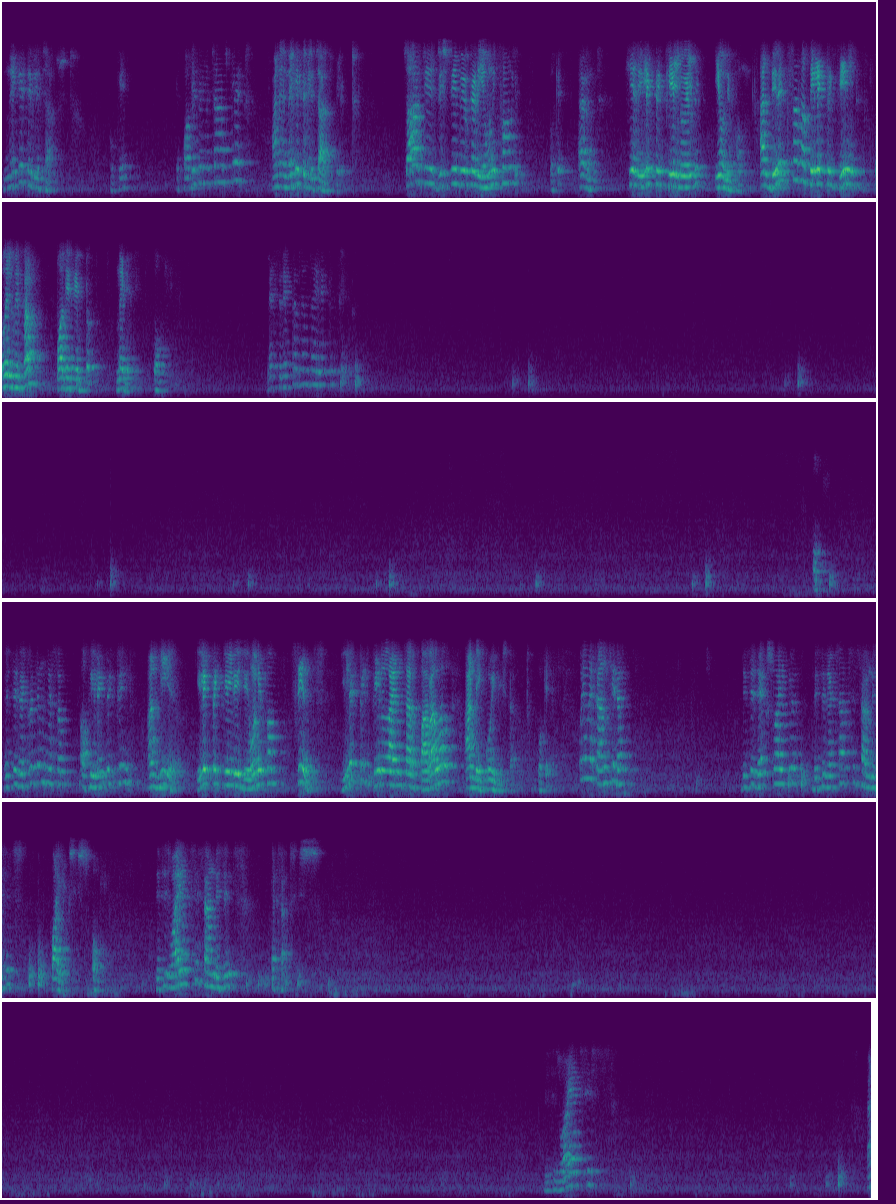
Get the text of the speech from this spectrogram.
negatively charged. Okay. A positively charged plate and a negatively charged plate charge is distributed uniformly, okay, and here electric field will be uniform, and direction of electric field will be from positive to negative, okay. Let's represent the electric field. Okay. This is representation of electric field and here electric field is uniform since electric field lines are parallel and equidistant. Okay. We may consider this is xy plane, this is x-axis and this is y-axis. Okay. This is y-axis and this is x-axis. This is y-axis.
